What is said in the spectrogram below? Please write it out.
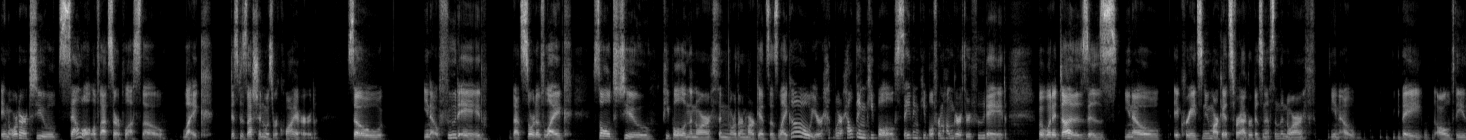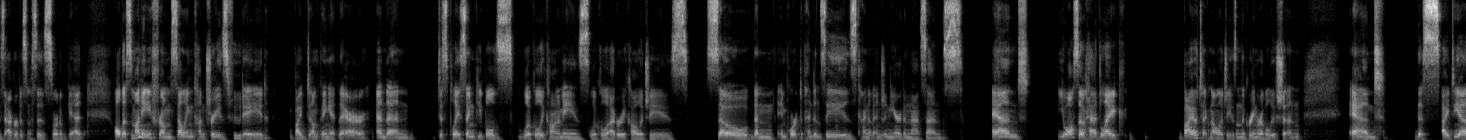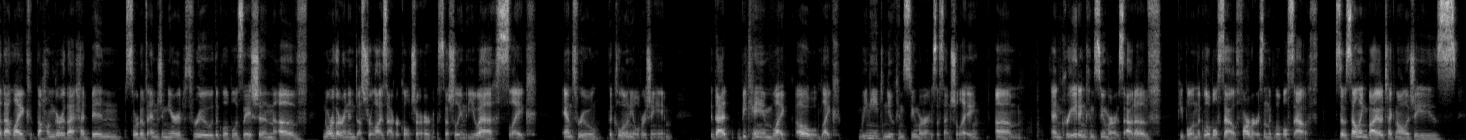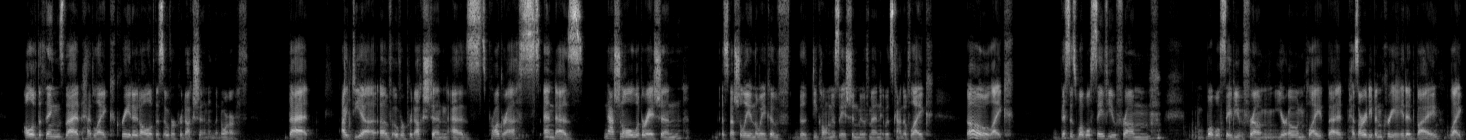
in order to sell all of that surplus though, like dispossession was required. So, you know, food aid that's sort of like sold to people in the north and northern markets as like oh you're we're helping people saving people from hunger through food aid. But what it does is you know it creates new markets for agribusiness in the north. You know they all of these agribusinesses sort of get all this money from selling countries food aid by dumping it there and then displacing people's local economies, local agroecologies. So then import dependency is kind of engineered in that sense. And you also had like biotechnologies in the Green Revolution. And this idea that like the hunger that had been sort of engineered through the globalization of northern industrialized agriculture, especially in the US, like and through the colonial regime, that became like, oh, like we need new consumers essentially. Um, and creating consumers out of people in the global south, farmers in the global south. So selling biotechnologies, all of the things that had like created all of this overproduction in the north. That idea of overproduction as progress and as national liberation, especially in the wake of the decolonization movement, it was kind of like, oh, like this is what will save you from what will save you from your own plight that has already been created by like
